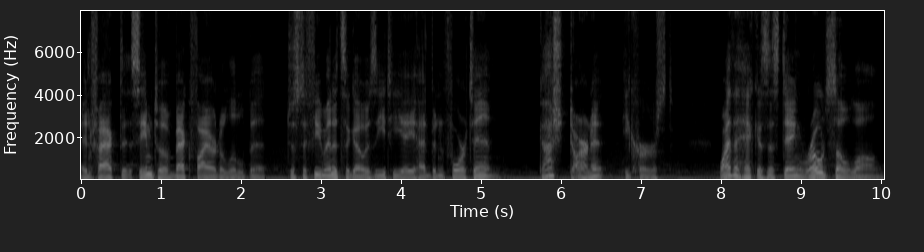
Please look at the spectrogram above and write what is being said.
In fact, it seemed to have backfired a little bit. Just a few minutes ago, his ETA had been 410. Gosh darn it, he cursed. Why the heck is this dang road so long?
